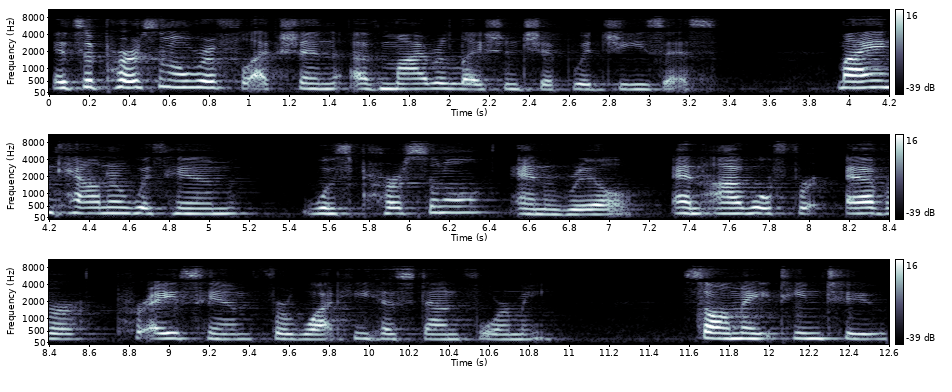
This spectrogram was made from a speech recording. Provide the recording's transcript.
It's a personal reflection of my relationship with Jesus. My encounter with him was personal and real, and I will forever praise him for what he has done for me. Psalm 18:2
